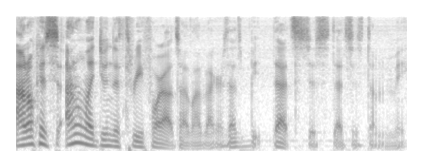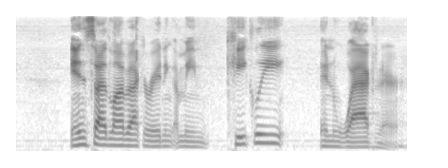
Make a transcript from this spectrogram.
I don't cons- I don't like doing the three four outside linebackers. That's be- that's just that's just dumb to me. Inside linebacker rating. I mean, Kuechly and Wagner.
